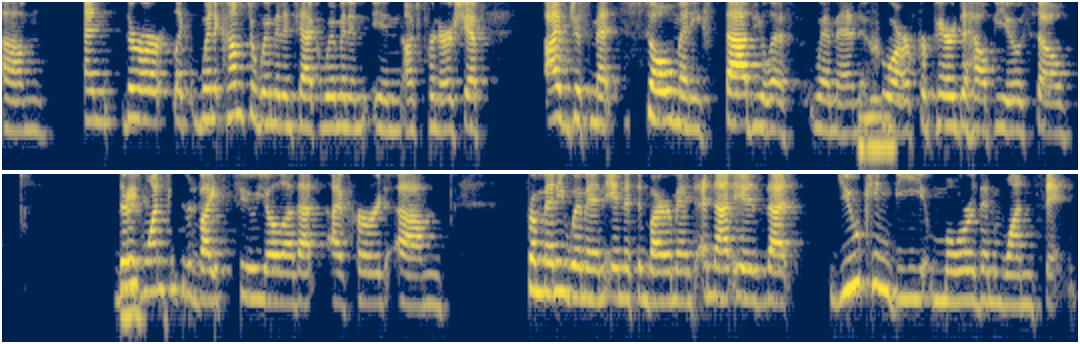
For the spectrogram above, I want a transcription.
Um, and there are like, when it comes to women in tech, women in, in entrepreneurship, I've just met so many fabulous women who are prepared to help you. So there's one piece of advice to Yola that I've heard um, from many women in this environment, and that is that you can be more than one thing.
